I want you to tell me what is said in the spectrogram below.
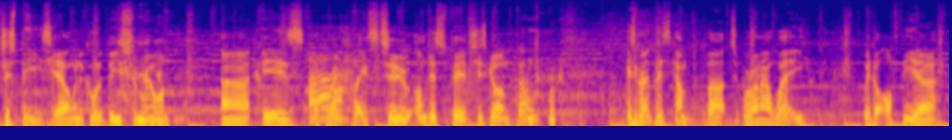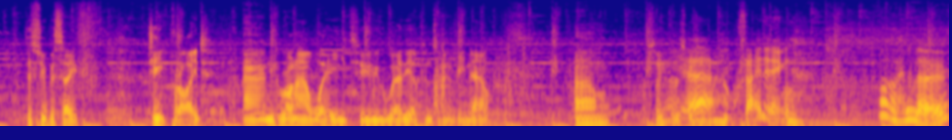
just bees, yeah, I'm going to call it bees from now on, uh, is a great place to. I'm disappeared, she's gone. Gone. It's a great place to come. But we're on our way. We got off the, uh, the super safe Jeep ride and we're on our way to where the elephants are going to be now. Um, so yeah, let's go check yeah, exciting. Oh, hello.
